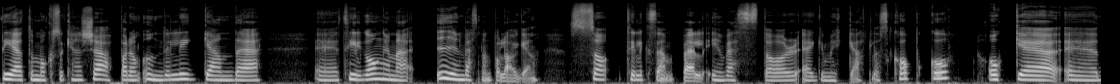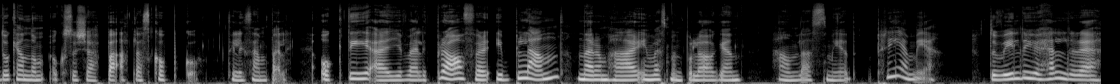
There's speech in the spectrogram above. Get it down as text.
det är att de också kan köpa de underliggande eh, tillgångarna i investmentbolagen. Så till exempel Investor äger mycket Atlas Copco och eh, då kan de också köpa Atlas Copco till exempel. Och det är ju väldigt bra för ibland när de här investmentbolagen handlas med premie då vill du ju hellre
